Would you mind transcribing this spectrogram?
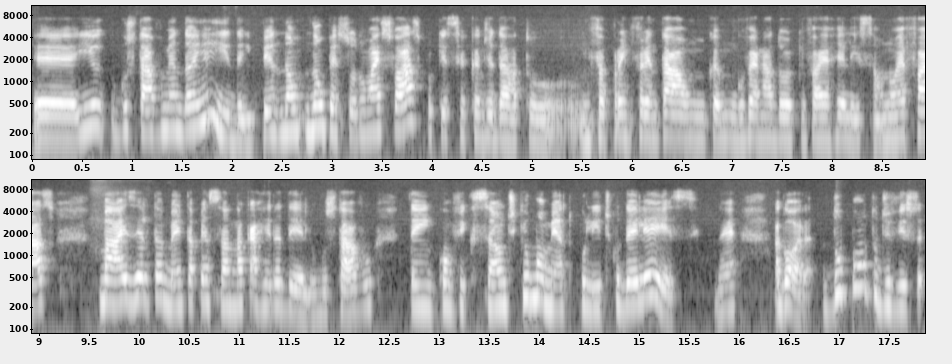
É, e Gustavo Mendanha, idem. Não, não pensou no mais fácil, porque ser candidato para enfrentar um, um, governador que vai à reeleição não é fácil, mas ele também está pensando na carreira dele. O Gustavo tem convicção de que o momento político dele é esse. Né? Agora, do ponto de vista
